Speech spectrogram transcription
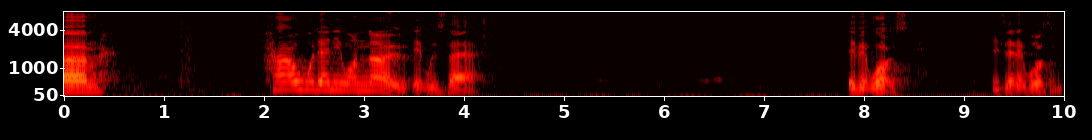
um, how would anyone know it was there? If it was. He said it wasn't.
